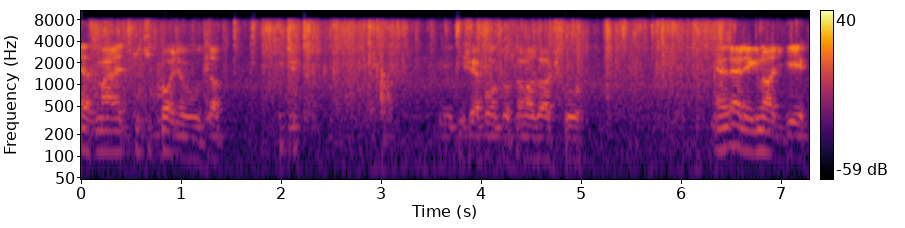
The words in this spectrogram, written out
ez már egy kicsit bonyolultabb. Én is elbontottam az acskót. Ez elég nagy gép.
